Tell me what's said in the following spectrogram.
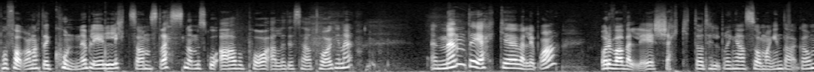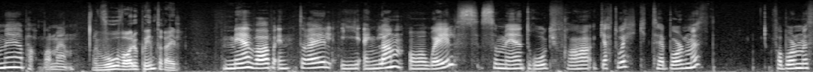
på forhånd at det kunne bli litt sånn stress når vi skulle av og på alle disse her togene. Eh, men det gikk eh, veldig bra. Og det var veldig kjekt å tilbringe så mange dager med pappaen min. Hvor var du på interrail? Vi var på interrail i England og Wales, så vi dro fra Gatwick til Bournemouth. Fra Bournemouth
